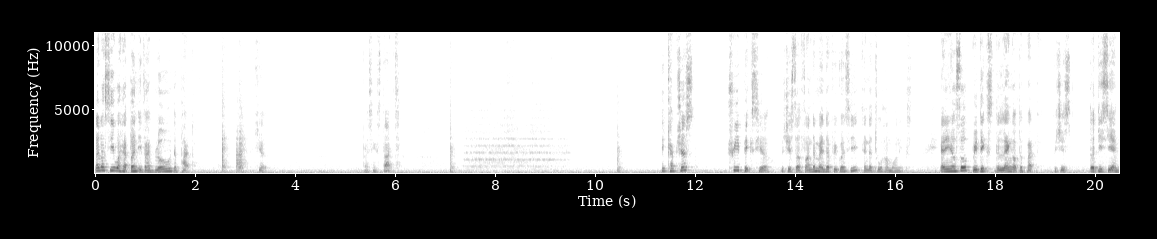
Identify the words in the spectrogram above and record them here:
Let us see what happens if I blow the pipe here. Pressing start. It captures three peaks here, which is the fundamental frequency and the two harmonics. And it also predicts the length of the pipe, which is 30 cm.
